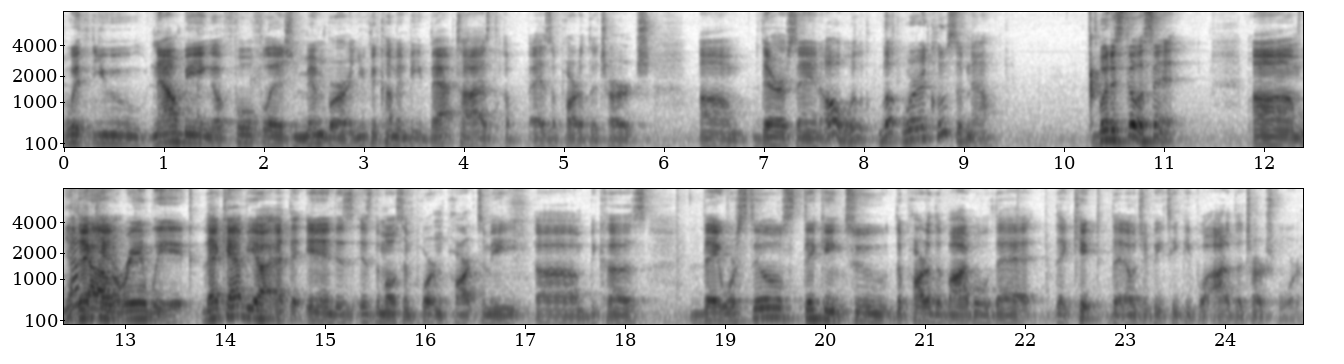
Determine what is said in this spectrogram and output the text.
with you now being a full fledged member and you can come and be baptized as a part of the church, um, they're saying, "Oh, well, look, we're inclusive now," but it's still a sin. Um, Y'all that got can- on a red wig. that caveat at the end is is the most important part to me um, because they were still sticking to the part of the Bible that they kicked the LGBT people out of the church for.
